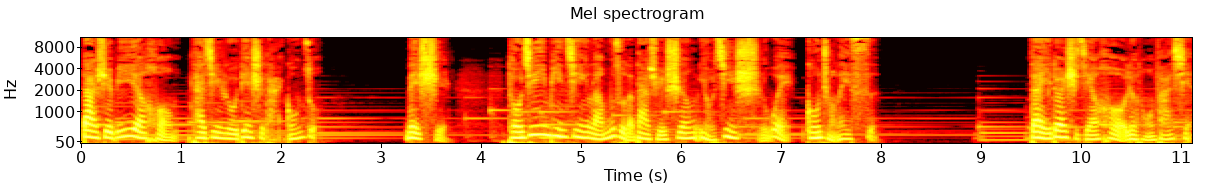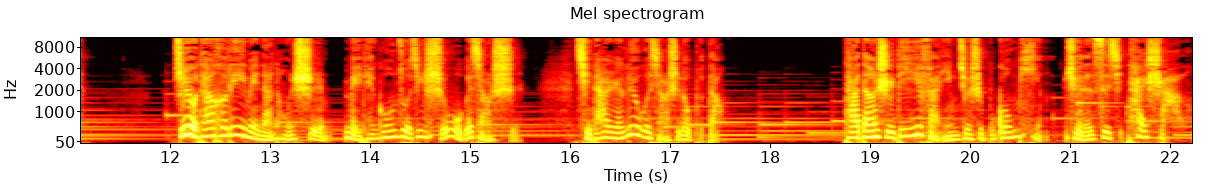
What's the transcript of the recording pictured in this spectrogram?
大学毕业后，他进入电视台工作。那时，统计应聘进栏目组的大学生有近十位，工种类似。但一段时间后，刘同发现，只有他和另一位男同事每天工作近十五个小时，其他人六个小时都不到。他当时第一反应就是不公平，觉得自己太傻了。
